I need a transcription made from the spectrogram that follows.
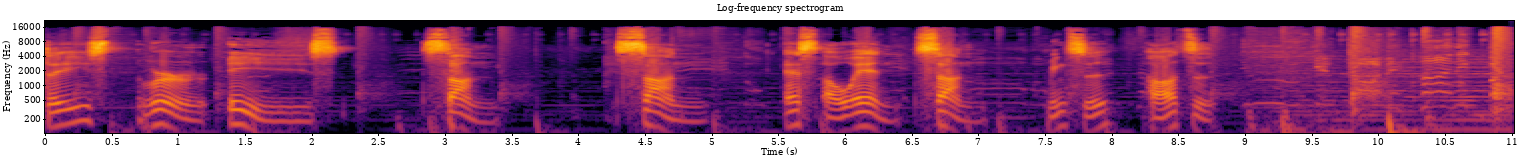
Today's word is sun, sun, s son, 名词，儿子. n, sun，名词，盒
